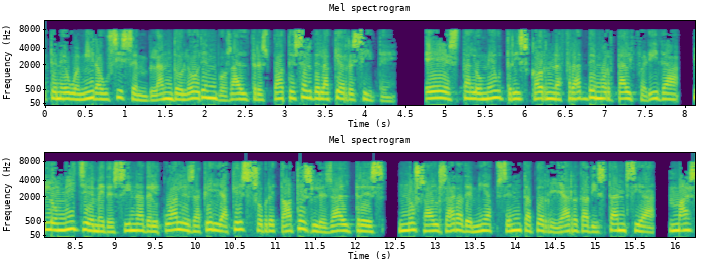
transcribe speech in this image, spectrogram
ateneu e mirau si semblant dolor en vosaltres pot ser de la que recite. He esta lo meu trist cor nafrat de mortal ferida, lo metge medicina del qual és aquella que és sobre totes les altres, no sols ara de mi absenta per llarga distància, mas,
